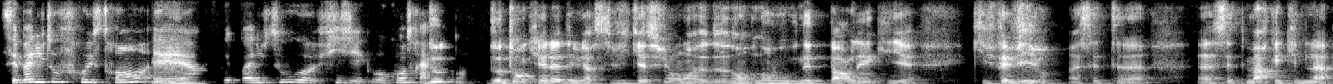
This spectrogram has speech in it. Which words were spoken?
c'est pas du tout frustrant et mmh. c'est pas du tout figé, au contraire. D'autant qu'il y a la diversification dont, vous venez de parler qui, qui fait vivre cette, cette marque et qui ne la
